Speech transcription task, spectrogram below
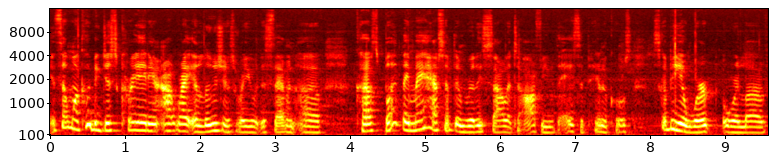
and someone could be just creating outright illusions for you with the seven of Cups, but they may have something really solid to offer you with the Ace of Pentacles. Going to be in work or love.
